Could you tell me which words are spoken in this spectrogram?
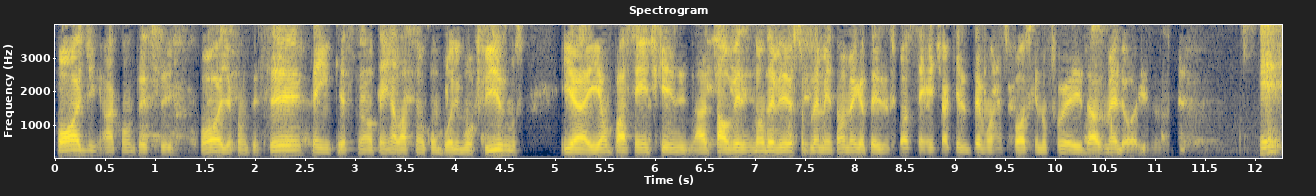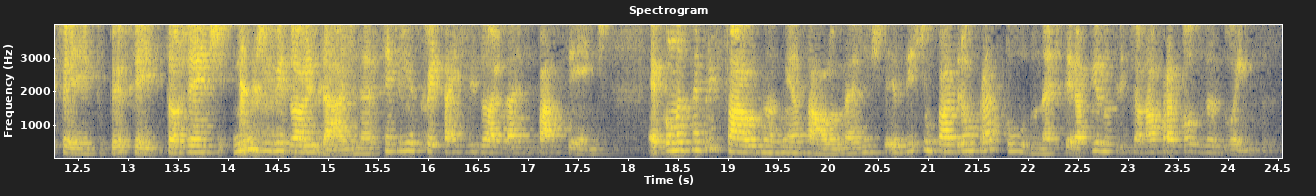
pode acontecer. Pode acontecer, tem questão, tem relação com polimorfismos, e aí é um paciente que ah, talvez não deveria suplementar ômega 3 nesse paciente, já que ele teve uma resposta que não foi das melhores. Né? Perfeito, perfeito. Então, gente, individualidade, né? Sempre respeitar a individualidade do paciente. É como eu sempre falo nas minhas aulas, né? A gente, existe um padrão para tudo, né? De terapia nutricional para todas as doenças.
